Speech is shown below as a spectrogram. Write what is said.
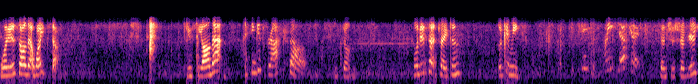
What is all that white stuff? Do you see all that? I think it's rock salt. Don't. What is that, Triton? Look at me. Your sugars?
